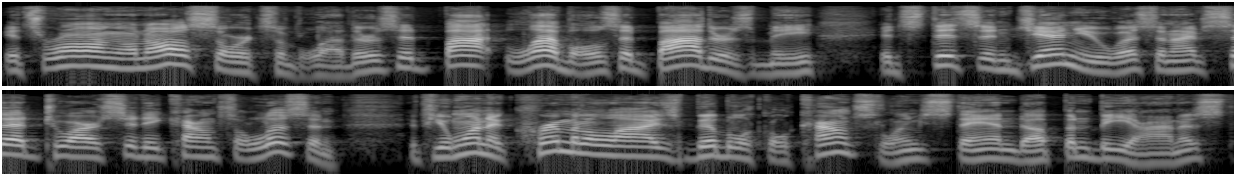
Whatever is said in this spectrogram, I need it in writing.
It's wrong on all sorts of levels. It bot levels. It bothers me. It's disingenuous. And I've said to our city council, listen, if you want to criminalize biblical counseling, stand up and be honest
